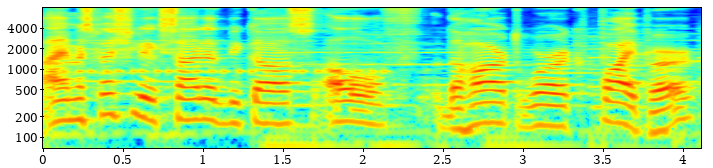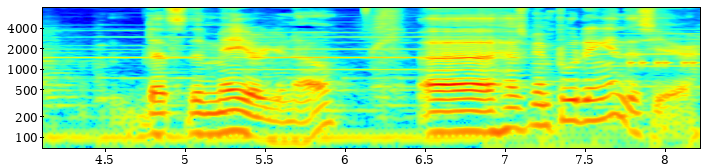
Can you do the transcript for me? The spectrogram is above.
I am especially excited because all of the hard work Piper, that's the mayor, you know, uh, has been putting in this year.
